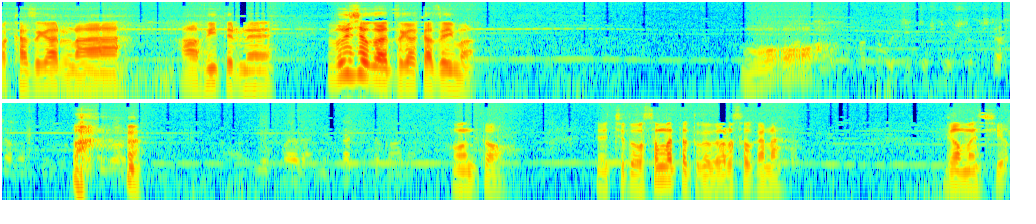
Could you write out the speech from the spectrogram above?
ぱ風があるな。あ吹いてるね。文章からですか風今。おおあとじっとして下下がってるよっぱいだねさっきとかほんとじゃあちょっと収まったところで下ろそうかな。我慢しよ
